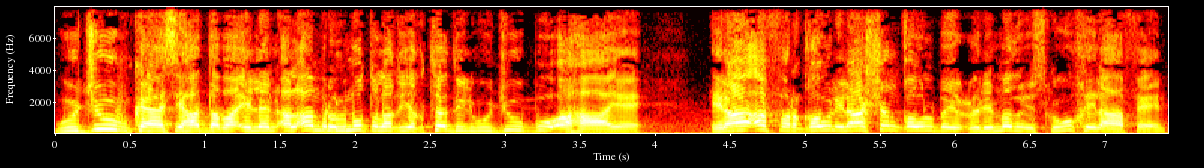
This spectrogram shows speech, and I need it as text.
Wujuubkaasi haddaba ilan alamru lmuطlaq yaqtadi lwujuub buu ahaaye. Ilaa afar qowl ilaa shan qowl bay culimmadu iskugu khilaafeen.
